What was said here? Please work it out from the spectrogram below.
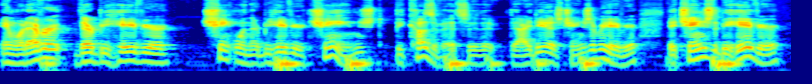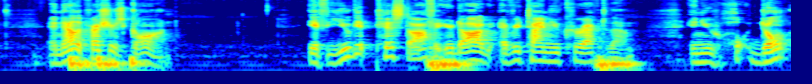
And whatever their behavior cha- when their behavior changed because of it, so the, the idea is change their behavior. They changed the behavior and now the pressure's gone. If you get pissed off at your dog every time you correct them and you don't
